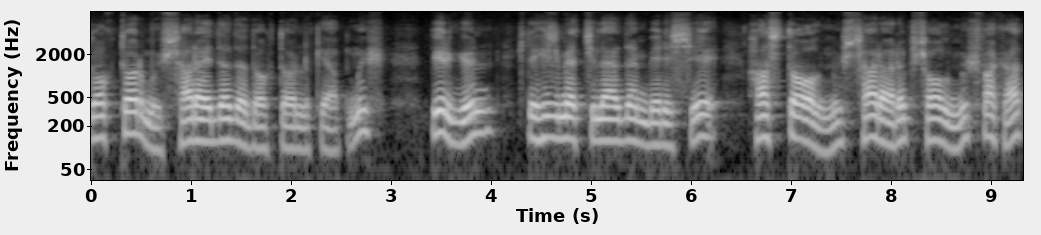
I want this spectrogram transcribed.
doktormuş. Sarayda da doktorluk yapmış. Bir gün işte hizmetçilerden birisi hasta olmuş, sararıp solmuş fakat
